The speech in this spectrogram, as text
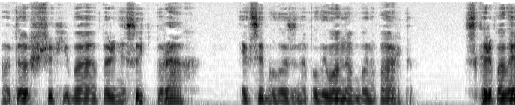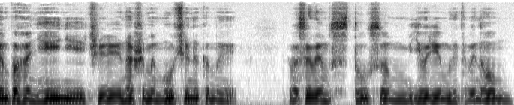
Ото, що хіба перенесуть прах, як це було з Наполеоном Бонапартом, з Кирпалем Паганіні чи нашими мучениками, Василем Стусом, Юрієм Литвином,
